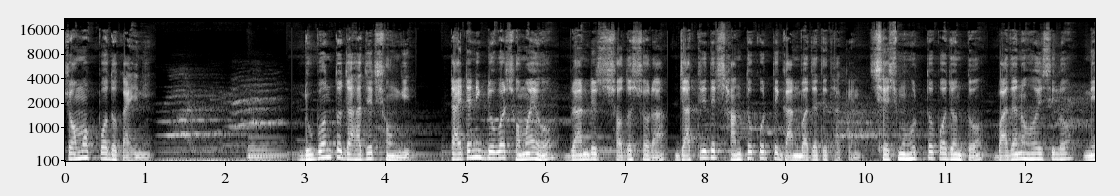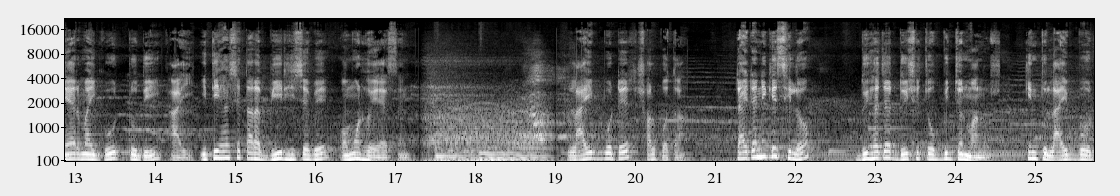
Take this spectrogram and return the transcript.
চমকপদ কাহিনী। ডুবন্ত জাহাজের সংগীত। টাইটানিক ডোবার সময়ও ব্র্যান্ডের সদস্যরা যাত্রীদের শান্ত করতে গান বাজাতে থাকেন। শেষ মুহূর্ত পর্যন্ত বাজানো হয়েছিল nearer my God to thee আই ইতিহাসে তারা বীর হিসেবে অমর হয়ে আছেন। লাইফ বোটের স্বল্পতা। টাইটানিকে ছিল দুই হাজার দুইশো চব্বিশ জন মানুষ, কিন্তু লাইফ বোট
